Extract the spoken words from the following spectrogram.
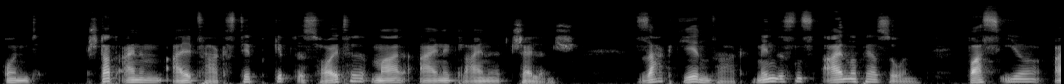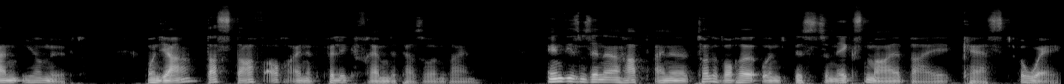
Und statt einem Alltagstipp gibt es heute mal eine kleine Challenge. Sagt jeden Tag mindestens einer Person, was ihr an ihr mögt. Und ja, das darf auch eine völlig fremde Person sein. In diesem Sinne habt eine tolle Woche und bis zum nächsten Mal bei Cast Away.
